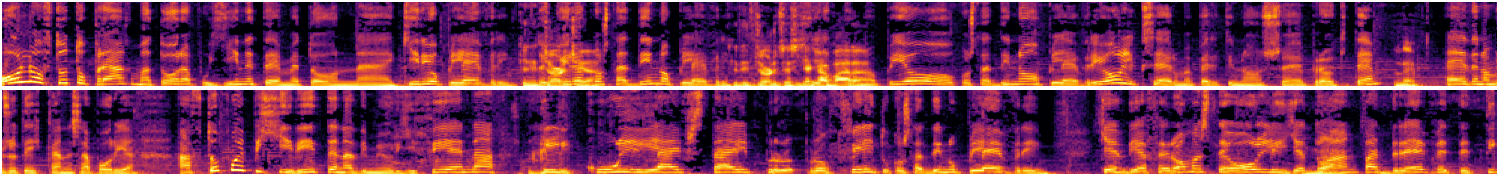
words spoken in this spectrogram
Όλο αυτό το πράγμα τώρα που γίνεται με τον ε, κύριο Πλεύρη, Και την τον Τζόρτζια. κύριο Κωνσταντίνο Πλεύρη, Και την Τζόρτζια για Σκιακαβάρα. τον οποίο Κωνσταντίνο Πλεύρη, όλοι ξέρουμε περί τίνος ε, πρόκειται. Ναι. Ε, δεν νομίζω ότι έχει κανείς απορία. Αυτό που επιχειρείται να δημιουργηθεί ένα γλυκούλι lifestyle προ- προφίλ του Κωνσταντίνου Πλεύρη και ενδιαφερόμαστε όλοι για το Ναι. αν παντρεύεται, τι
